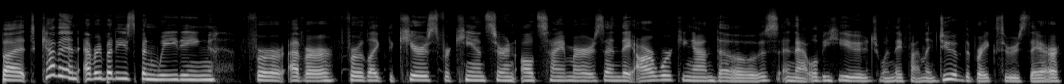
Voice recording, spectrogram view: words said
But Kevin, everybody's been waiting forever for like the cures for cancer and Alzheimer's, and they are working on those, and that will be huge when they finally do have the breakthroughs there.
